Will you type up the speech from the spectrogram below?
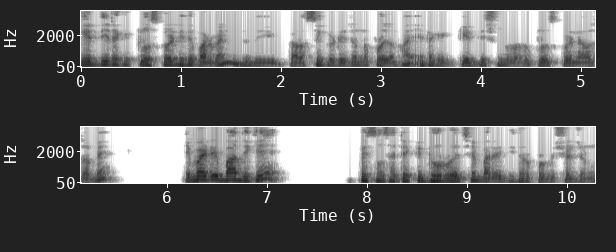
গেট দিয়ে এটাকে ক্লোজ করে নিতে পারবেন। যদি কারও সিকিউরিটির জন্য প্রয়োজন হয়, এটাকে গেট দিয়ে সুন্দরভাবে ক্লোজ করে নেওয়া যাবে। এ বাড়িটির বাঁ দিকে পেছন সাইডে একটি ডোর রয়েছে বাড়ির ভিতরে প্রবেশের জন্য।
